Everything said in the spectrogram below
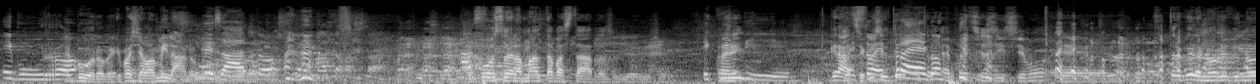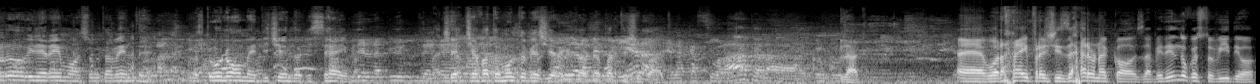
e burro. E burro, perché poi siamo a Milano. burro. Esatto. Al posto della malta bastarda. su dice. E quindi Grazie, questo è questo prego. intervento è preziosissimo. Eh, tranquillo, non, non rovineremo assolutamente il tuo nome dicendo chi sei, ma, ma ci, ci ha fatto molto piacere che tu abbia partecipato. Scusate. Eh, vorrei precisare una cosa, vedendo questo video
